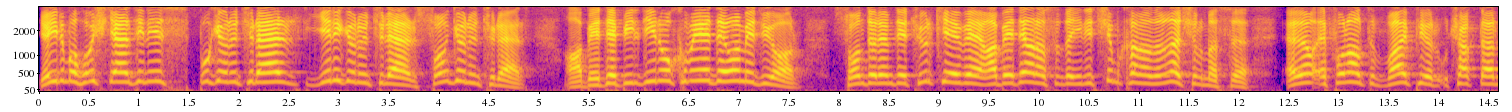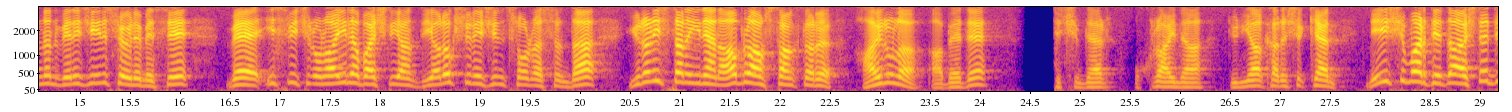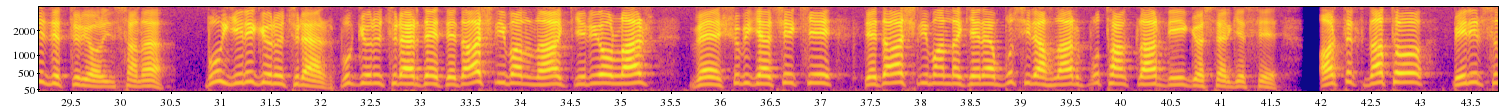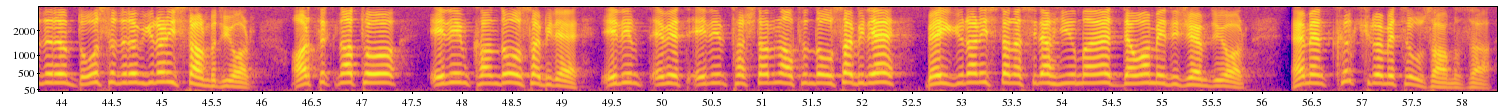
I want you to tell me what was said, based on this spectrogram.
Yayınıma hoş geldiniz. Bu görüntüler yeni görüntüler, son görüntüler. ABD bildiğini okumaya devam ediyor. Son dönemde Türkiye ve ABD arasında iletişim kanalının açılması, F-16 Viper uçaklarının vereceğini söylemesi ve İsveç'in onayıyla başlayan diyalog sürecinin sonrasında Yunanistan'a inen Abrams tankları hayrola ABD seçimler, Ukrayna, dünya karışıkken ne işi var Dede Ağaç'ta dedirttiriyor insana. Bu yeni görüntüler, bu görüntülerde Dede Ağaç Limanı'na giriyorlar ve şu bir gerçek ki Dede Ağaç Limanı'na gelen bu silahlar, bu tanklar neyin göstergesi? Artık NATO benim sınırım, doğu sınırım Yunanistan mı diyor. Artık NATO elim kanda olsa bile, elim evet elim taşların altında olsa bile ben Yunanistan'a silah yığmaya devam edeceğim diyor. Hemen 40 kilometre uzağımıza,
